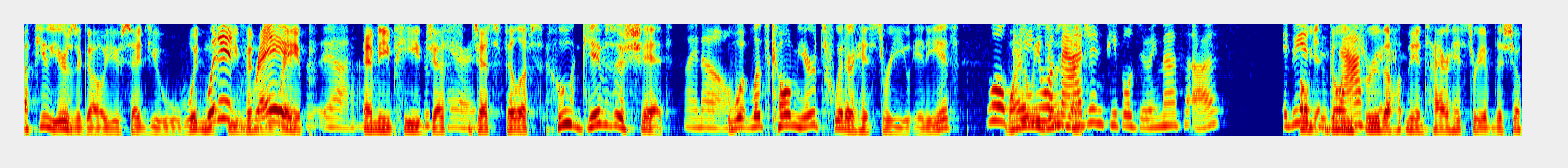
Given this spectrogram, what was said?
A few years ago, you said you wouldn't, Wouldn't even rape. rape, Yeah. MEP Jeff cares? Jess Phillips. Who gives a shit? I know. Well, let's comb your Twitter history, you idiot. Well, Why can you doing this? imagine people doing that to us? It'd be Oh a yeah, disaster. going through the the entire history of this show.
